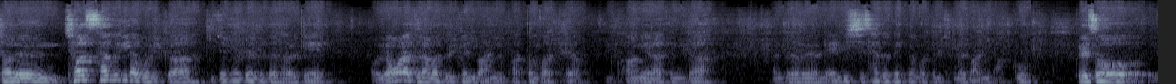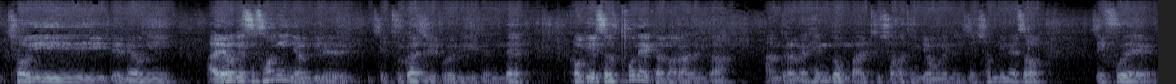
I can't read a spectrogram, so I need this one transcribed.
저는 첫 사극이다 보니까 기존 현대물과 다르게 어, 영화나 드라마들을 괜히 많이 봤던 것 같아요. 광해라든가 안 그러면 MBC 사극했던 것들을 정말 많이 봤고 그래서 저희 네 명이 아역에서 성인 연기를 이제 두 가지를 보여드리게 되는데 거기에서 톤의 변화라든가 안 그러면 행동, 말투 저 같은 경우에는 이제 천민에서 이제 후에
